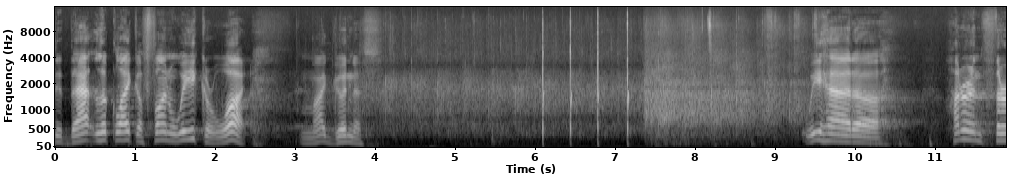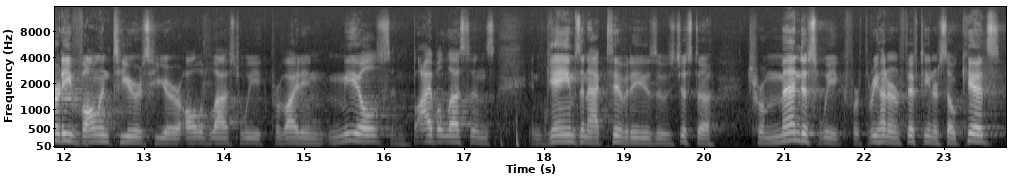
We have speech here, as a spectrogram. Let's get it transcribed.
Did that look like a fun week or what? My goodness. We had uh, 130 volunteers here all of last week providing meals and Bible lessons and games and activities. It was just a tremendous week for 315 or so kids.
